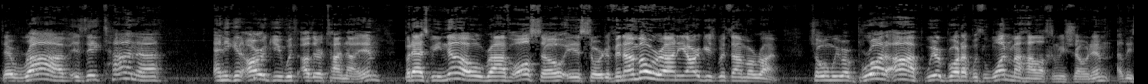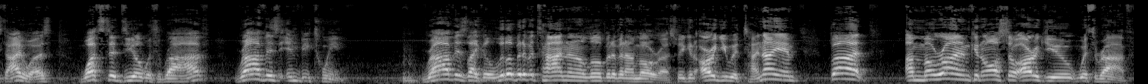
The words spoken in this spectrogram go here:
That Rav is a Tana and he can argue with other Tanaim. But as we know, Rav also is sort of an Amora, and he argues with Amoraim. So when we were brought up, we were brought up with one Mahalach, and we shown him, at least I was, what's the deal with Rav? Rav is in between. Rav is like a little bit of a Tana and a little bit of an Amora. So he can argue with Tanaim, but Amoraim can also argue with Rav.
